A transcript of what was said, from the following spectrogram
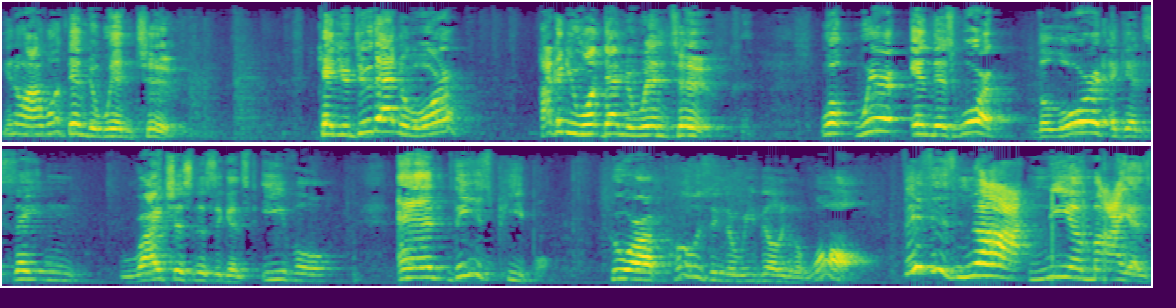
you know, I want them to win too. Can you do that in a war? How can you want them to win too? Well, we're in this war. The Lord against Satan, righteousness against evil, and these people who are opposing the rebuilding of the wall. This is not Nehemiah's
